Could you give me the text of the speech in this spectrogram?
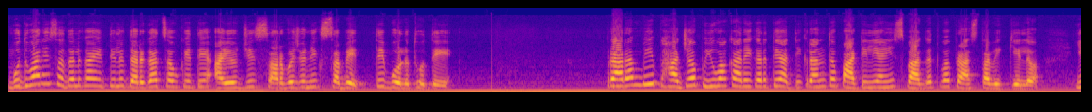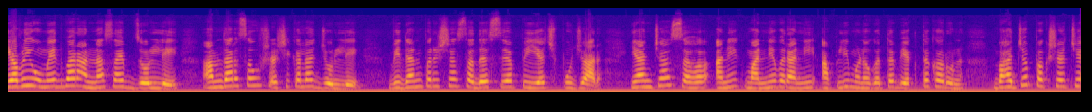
बुधवारी सदलगा येथील दर्गा चौक येथे आयोजित सार्वजनिक सभेत ते बोलत होते. प्रारंभी भाजप युवा कार्यकर्ते अतिक्रांत पाटील यांनी स्वागत व प्रास्ताविक केलं. यावेळी उमेदवार अण्णासाहेब जोल्ले आमदार सौ शशिकला जोल्ले विधान परिषद सदस्य पी एच पुजार यांच्यासह अनेक मान्यवरांनी आपली मनोगत व्यक्त करून भाजप पक्षाचे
